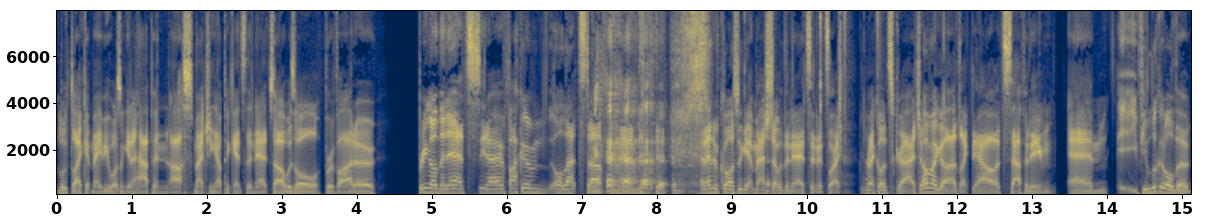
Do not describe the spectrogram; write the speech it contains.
looked like it maybe wasn't going to happen. Us matching up against the Nets, I was all bravado. Bring on the Nets, you know, fuck them, all that stuff, and then, and then of course we get matched up with the Nets, and it's like record scratch. Oh my god! Like now it's happening, and if you look at all the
